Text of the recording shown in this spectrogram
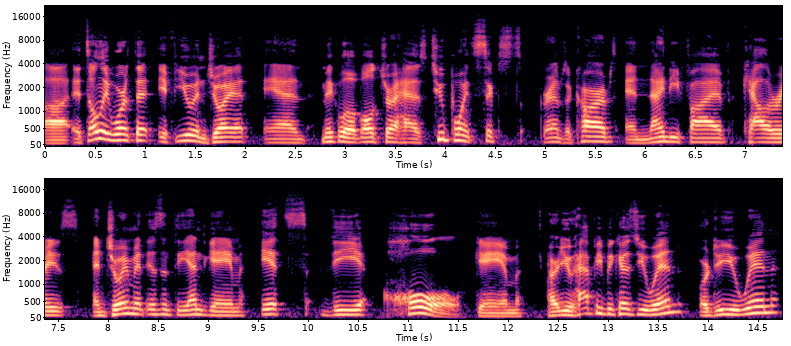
Uh, it's only worth it if you enjoy it. And Michelob Ultra has 2.6 grams of carbs and 95 calories. Enjoyment isn't the end game; it's the whole game. Are you happy because you win, or do you win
